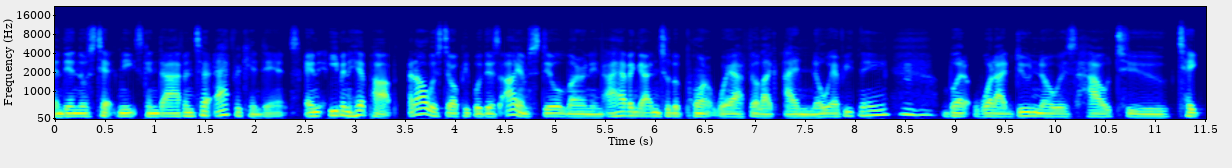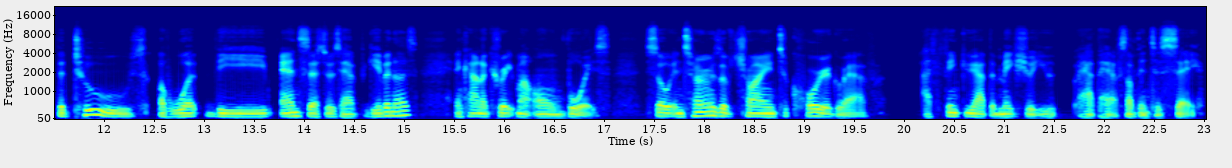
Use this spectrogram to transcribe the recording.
And then those techniques can dive into African dance and even hip hop. And I always tell people this I am still learning. I haven't gotten to the point where I feel like I know everything. Mm-hmm. But what I do know is how to take the tools of what the ancestors have given us and kind of create my own voice. So, in terms of trying to choreograph, I think you have to make sure you have to have something to say.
